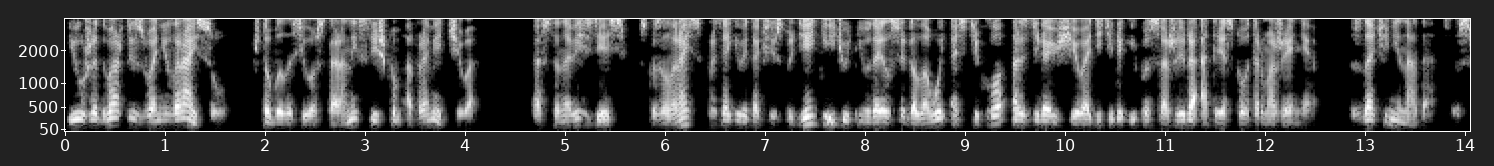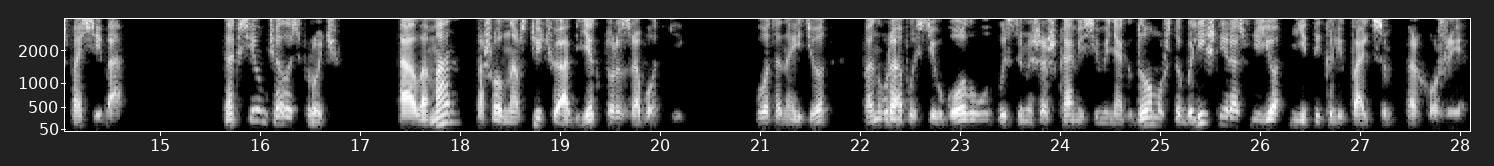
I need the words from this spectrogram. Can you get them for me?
и уже дважды звонил Райсу, что было с его стороны слишком опрометчиво. «Остановись здесь», — сказал Райс, протягивая таксисту деньги и чуть не ударился головой о стекло, разделяющее водителя и пассажира от резкого торможения. «Сдачи не надо. Спасибо». Такси умчалось прочь, а Ламан пошел навстречу объекту разработки. Вот она идет, понуро опустив голову, быстрыми шажками семеня к дому, чтобы лишний раз в нее не тыкали пальцем прохожие.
